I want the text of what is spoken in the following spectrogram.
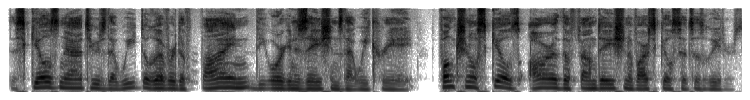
The skills and attitudes that we deliver define the organizations that we create. Functional skills are the foundation of our skill sets as leaders.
